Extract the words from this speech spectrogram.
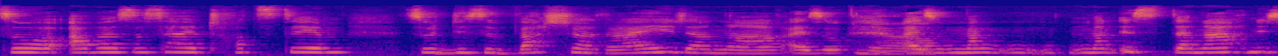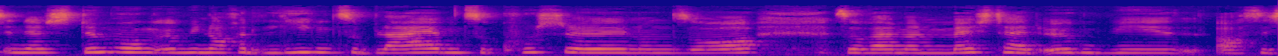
So, aber es ist halt trotzdem so diese Wascherei danach. Also, ja. also man, man ist danach nicht in der Stimmung, irgendwie noch liegen zu bleiben, zu kuscheln und so. So, weil man möchte halt irgendwie auch sich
